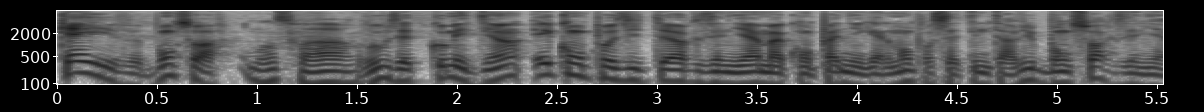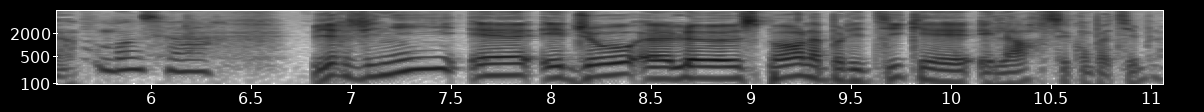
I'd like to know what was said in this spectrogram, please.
Cave, bonsoir. Bonsoir. Vous, vous êtes comédien et compositeur. Xenia m'accompagne également pour cette interview. Bonsoir Xenia. Bonsoir. Virginie et, et Joe, euh, le sport, la politique et, et l'art, c'est compatible?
